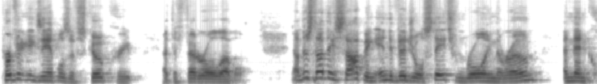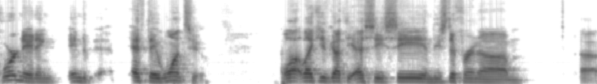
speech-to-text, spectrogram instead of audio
perfect examples of scope creep at the federal level. Now, there's nothing stopping individual states from rolling their own and then coordinating in, if they want to. Well, like you've got the SEC and these different um, uh,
